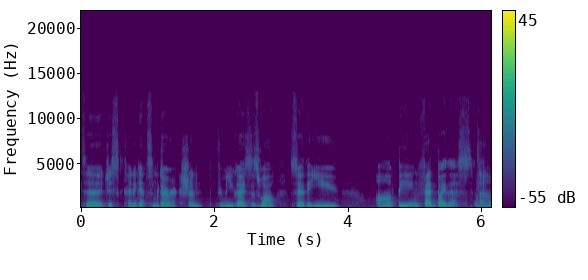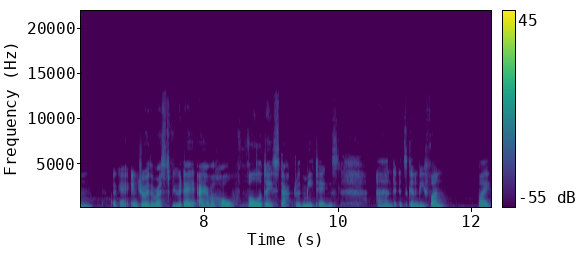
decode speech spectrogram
to just kind of get some direction from you guys as well, so that you are being fed by this. Um, okay, enjoy the rest of your day. I have a whole full day stacked with meetings, and it's going to be fun. Bye.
